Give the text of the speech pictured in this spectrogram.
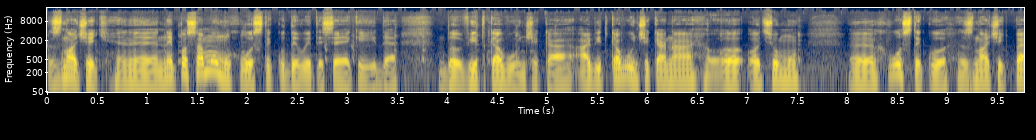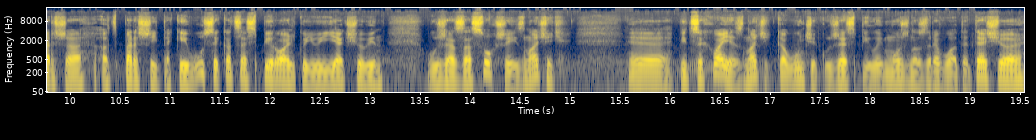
Значить, е, не по самому хвостику дивитися, який йде до, від кавунчика, а від кавунчика на оцьому е, хвостику, значить, перша, перший такий вусик, це спіралькою, і якщо він вже засохший, значить. Е, Підсихає, значить кавунчик уже спілий, можна зривати. Те, що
